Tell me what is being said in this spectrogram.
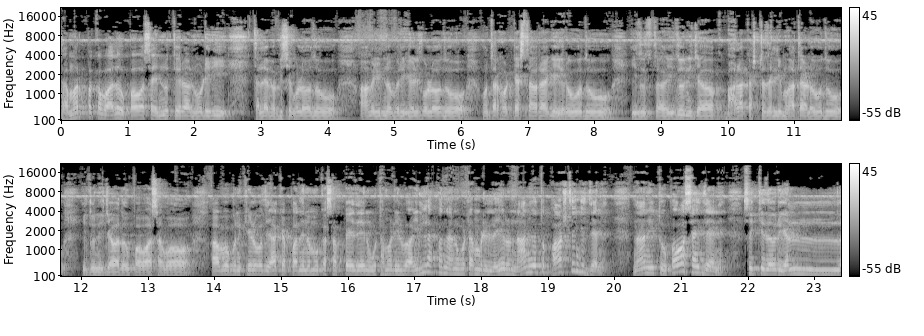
ಸಮರ್ಪಕವಾದ ಉಪವಾಸ ಎನ್ನುತ್ತೀರಾ ನೋಡಿರಿ. ತಲೆ ಬಗ್ಗಿಸಿಕೊಳ್ಳೋದು, ಆಮೇಲೆ ಇನ್ನೊಬ್ಬರಿಗೆ ಹೇಳಿಕೊಳ್ಳೋದು, ಒಂಥರ ಹೊಟ್ಟೆಸ್ತವರಾಗಿ ಇರುವುದು, ಇದು ಇದು ನಿಜ, ಬಹಳ ಕಷ್ಟದಲ್ಲಿ ಮಾತಾಡುವುದು, ಇದು ನಿಜವಾದ ಉಪವಾಸವೋ? ಆಗೊಬ್ಬನು ಕೇಳುವುದು, ಯಾಕಪ್ಪ ನಿನ್ನ ಮುಖ ಸಪ್ಪೆ ಇದೆ, ಏನು ಊಟ ಮಾಡಿಲ್ವಾ? ಇಲ್ಲಪ್ಪ, ನಾನು ಊಟ ಮಾಡಿಲ್ಲ. ಏನು, ನಾನು ಇವತ್ತು ಫಾಸ್ಟಿಂಗ್ ಇದ್ದೇನೆ. ನಾನು ಇವತ್ತು ಉಪವಾಸ ಇದ್ದೇನೆ. ಸಿಕ್ಕಿದವರಿಗೆಲ್ಲ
